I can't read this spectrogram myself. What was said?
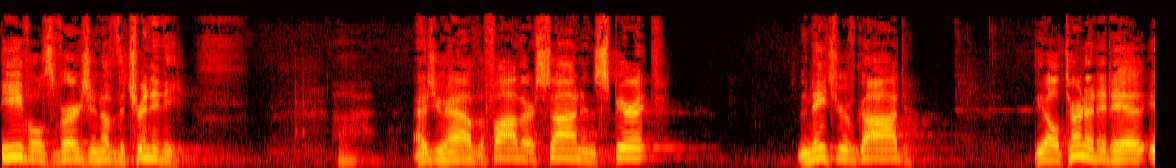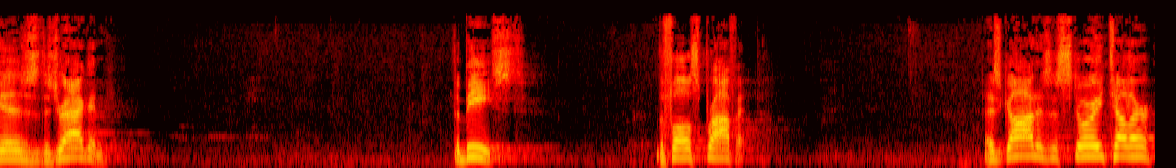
evil's version of the Trinity. As you have the Father, Son, and Spirit, the nature of God, the alternative is, is the dragon, the beast, the false prophet. As God is a storyteller,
